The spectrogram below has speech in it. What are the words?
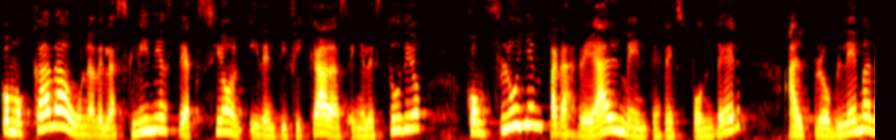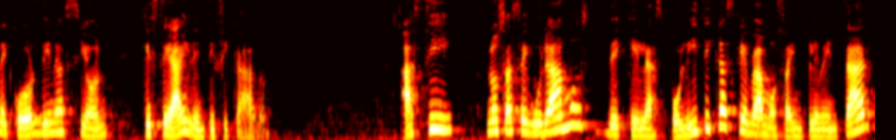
cómo cada una de las líneas de acción identificadas en el estudio confluyen para realmente responder al problema de coordinación que se ha identificado. Así, nos aseguramos de que las políticas que vamos a implementar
